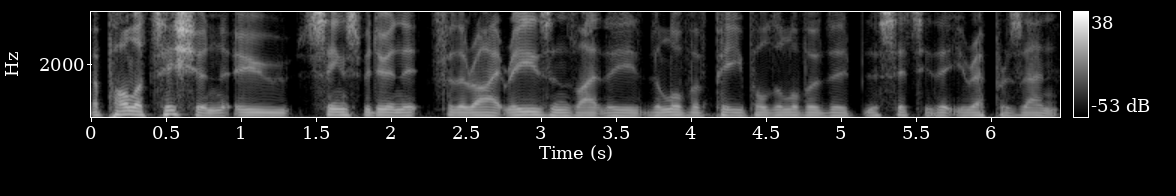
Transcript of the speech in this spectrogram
a politician who seems to be doing it for the right reasons, like the, the love of people, the love of the, the city that you represent.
